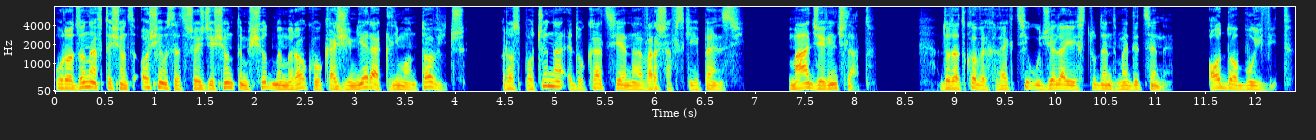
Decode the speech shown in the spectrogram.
Urodzona w 1867 roku Kazimiera Klimontowicz rozpoczyna edukację na warszawskiej pensji. Ma 9 lat. Dodatkowych lekcji udziela jej student medycyny, Odo Bujwit.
